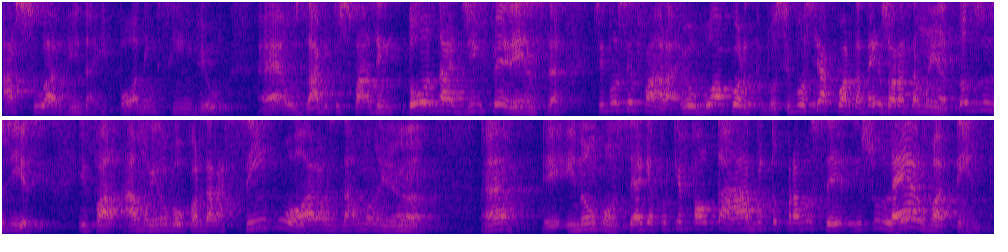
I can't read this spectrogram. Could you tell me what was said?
a sua vida. E podem sim, viu? É, os hábitos fazem toda a diferença. Se você fala, eu vou acordar, se você acorda 10 horas da manhã todos os dias e fala, amanhã eu vou acordar às 5 horas da manhã, né? e, e não consegue é porque falta hábito para você. Isso leva tempo,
